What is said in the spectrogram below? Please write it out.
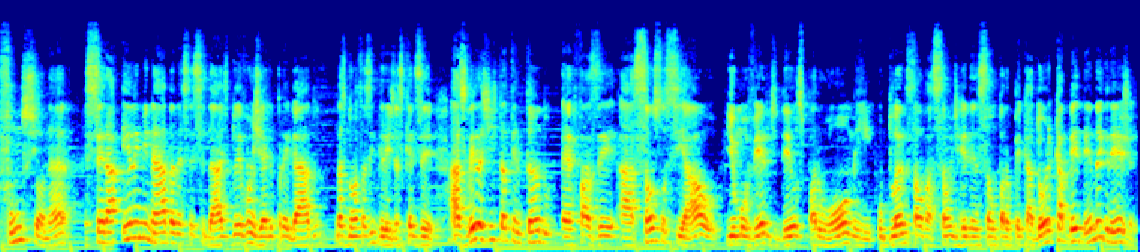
funcionar, será eliminada a necessidade do evangelho pregado nas nossas igrejas. Quer dizer, às vezes a gente está tentando é, fazer a ação social e o mover de Deus para o homem, o plano de salvação, de redenção para o pecador, caber dentro da igreja.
